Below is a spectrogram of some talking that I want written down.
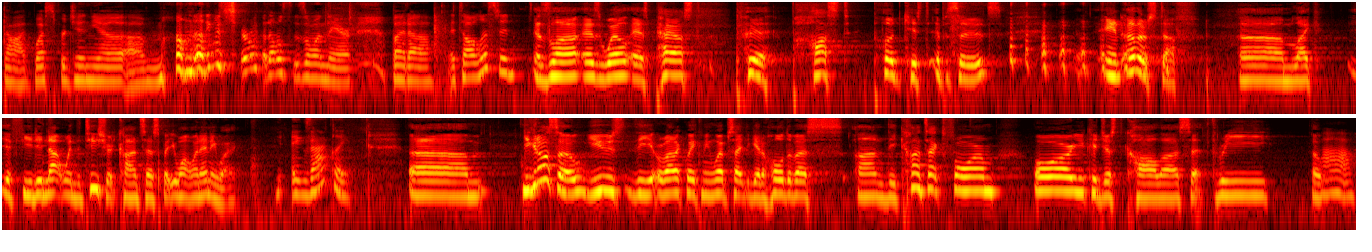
God, West Virginia. Um, I'm not even sure what else is on there, but uh, it's all listed. as, la- as well as past p- past podcast episodes and other stuff. Um, like if you did not win the T-shirt contest, but you want one anyway. Exactly. Um, you can also use the Erotic Awakening website to get a hold of us on the contact form, or you could just call us at three. Oh, Ah,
